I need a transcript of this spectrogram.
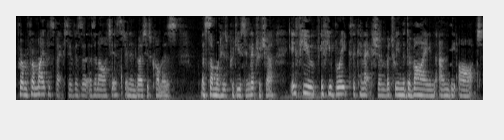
from from my perspective as, a, as an artist in inverted commas as someone who's producing literature, if you if you break the connection between the divine and the art,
